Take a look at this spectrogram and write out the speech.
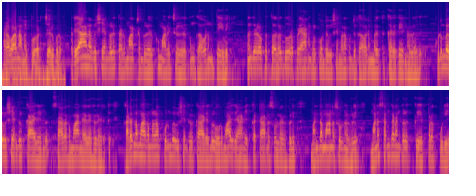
அளவான அமைப்புகளோடு செயல்படும். பிரயாண விஷயங்கள் தடுமாற்றங்கள் இருக்கும் அலைச்சல் இருக்கும் கவனம் தேவை. முடிஞ்ச அளவுக்கு தொலைதூர பிரயாணங்கள் போன்ற விஷயங்கள்லாம் கொஞ்சம் கவனம் எடுத்துக்கிறதே நல்லது. குடும்ப விஷயங்கள் காரியங்கள் சாதகமான நிலைகள் இருக்குது கடந்த மாதமெல்லாம் குடும்ப விஷயங்கள் காரியங்கள் ஒரு மாதிரியான இக்கட்டான சூழ்நிலைகளையும் மந்தமான சூழ்நிலைகளையும் மன சங்கடங்களுக்கு ஏற்படக்கூடிய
